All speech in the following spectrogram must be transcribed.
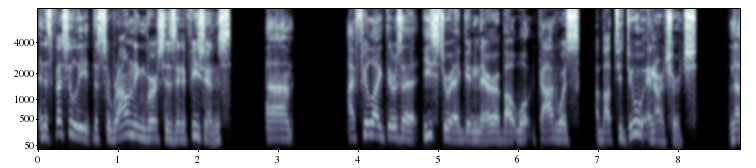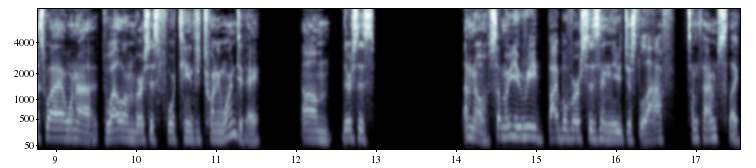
and especially the surrounding verses in Ephesians, um, I feel like there's an Easter egg in there about what God was about to do in our church. And that's why I want to dwell on verses 14 through 21 today. Um, there's this, I don't know, some of you read Bible verses and you just laugh sometimes. Like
